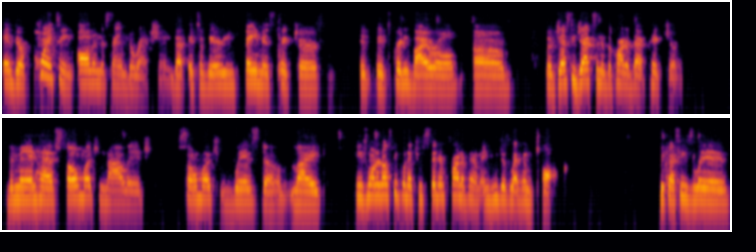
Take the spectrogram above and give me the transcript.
And they're pointing all in the same direction. That it's a very famous picture. It, it's pretty viral. Um, but Jesse Jackson is a part of that picture. The man has so much knowledge, so much wisdom. Like he's one of those people that you sit in front of him and you just let him talk because he's lived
